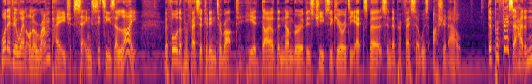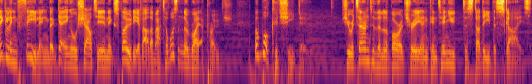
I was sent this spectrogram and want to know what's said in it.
What if it went on a rampage, setting cities alight? Before the professor could interrupt, he had dialed the number of his chief security experts and the professor was ushered out. The professor had a niggling feeling that getting all shouty and explody about the matter wasn't the right approach. But what could she do? She returned to the laboratory and continued to study the skies,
